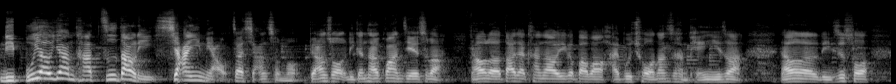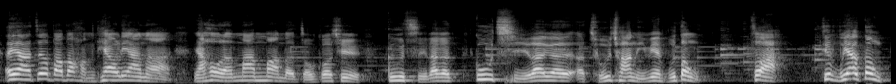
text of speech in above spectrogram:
你不要让他知道你下一秒在想什么。比方说，你跟他逛街是吧？然后呢，大家看到一个包包还不错，但是很便宜是吧？然后呢，你是说，哎呀，这个包包很漂亮啊。然后呢，慢慢的走过去，箍起那个箍起那个呃橱窗里面不动，是吧？就不要动，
